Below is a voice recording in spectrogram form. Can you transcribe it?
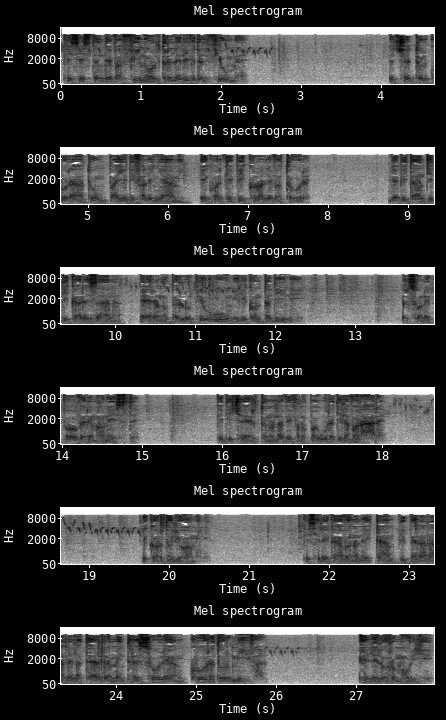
che si estendeva fino oltre le rive del fiume. Eccetto il curato, un paio di falegnami e qualche piccolo allevatore. Gli abitanti di Caresana erano per lo più umili contadini, persone povere ma oneste, che di certo non avevano paura di lavorare. Ricordo gli uomini che si recavano nei campi per arare la terra mentre il sole ancora dormiva, e le loro mogli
